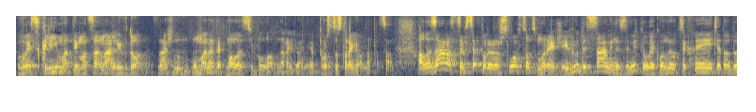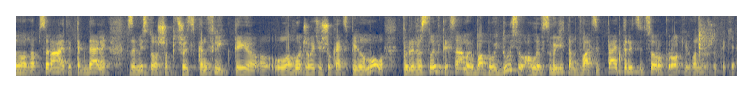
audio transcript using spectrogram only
весь клімат емоціональний в домі. Знаєш, ну у мене так молодці було на районі, я просто з району пацан. Але зараз це все переросло в соцмережі. І люди самі не замітили, як вони оце хейтять, обсирають і так далі. Замість того, щоб щось конфлікти улагоджувати і шукати спільну мову, переросли в тих самих бабу і Дусю, але в своїх там 25, 30, 40 років вони вже такі.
